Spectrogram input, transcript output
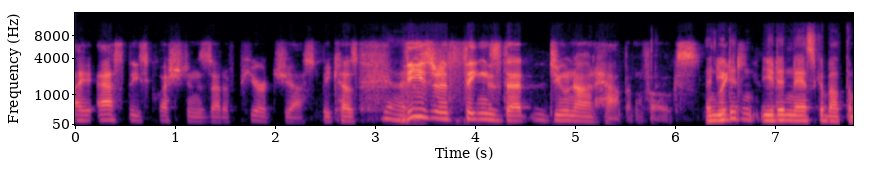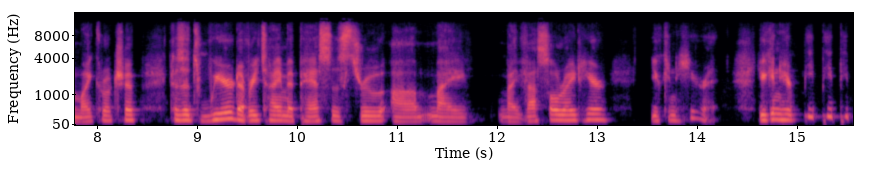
I I ask these questions out of pure jest because Yeah, know. these are things that do not happen folks And you didn't you didn't ask about the microchip because it's weird every time it passes through um, my my vessel right here. You can hear it. You can hear beep beep beep,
